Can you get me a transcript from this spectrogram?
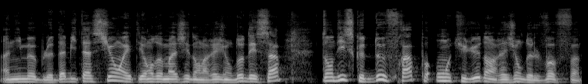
Un immeuble d'habitation a été endommagé dans la région d'Odessa, tandis que deux frappes ont eu lieu dans la région de Lvov.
